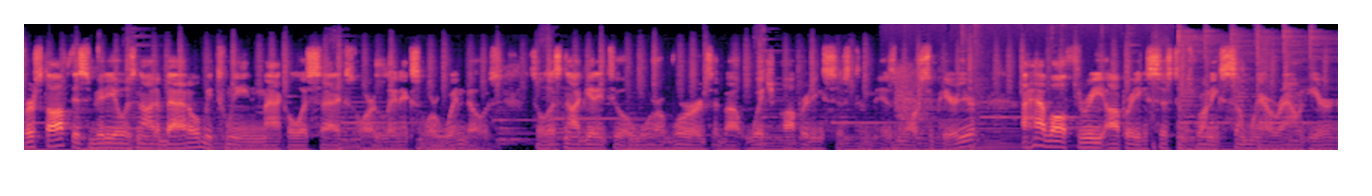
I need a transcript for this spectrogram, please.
First off, this video is not a battle between Mac OS X or Linux or Windows. So let's not get into a war of words about which operating system is more superior. I have all three operating systems running somewhere around here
